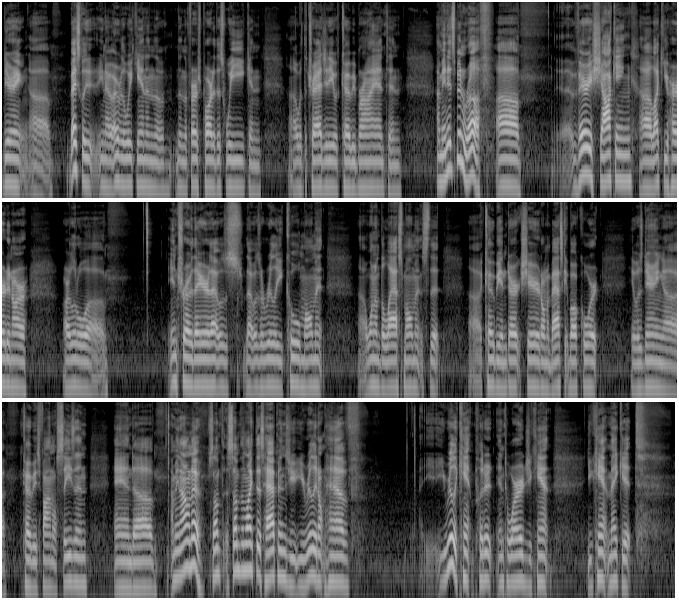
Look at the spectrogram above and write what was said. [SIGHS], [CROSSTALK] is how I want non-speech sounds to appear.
during. Uh, basically, you know, over the weekend and the then the first part of this week, and uh, with the tragedy with Kobe Bryant, and I mean, it's been rough. Uh, very shocking, uh, like you heard in our our little uh, intro there. That was that was a really cool moment. Uh, one of the last moments that uh, Kobe and Dirk shared on a basketball court. It was during Kobe's final season and uh, I mean, I don't know. Something something like this happens. You you really don't have. You really can't put it into words. You can't. You can't make it.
